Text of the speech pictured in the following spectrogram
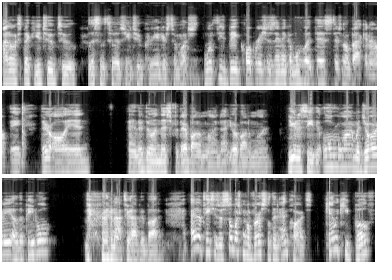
I don't expect YouTube to listens to us YouTube creators too much. Once these big corporations they make a move like this, there's no backing out. They they're all in and they're doing this for their bottom line, not your bottom line. You're gonna see the overwhelming majority of the people they're not too happy about it. Adaptations are so much more versatile than end cards. Can we keep both?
